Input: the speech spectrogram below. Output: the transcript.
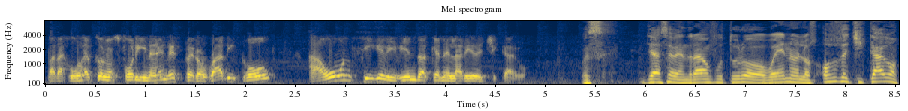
para jugar con los 49ers, pero Robbie Gold aún sigue viviendo acá en el área de Chicago. Pues ya se vendrá un futuro bueno en los Osos de Chicago.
